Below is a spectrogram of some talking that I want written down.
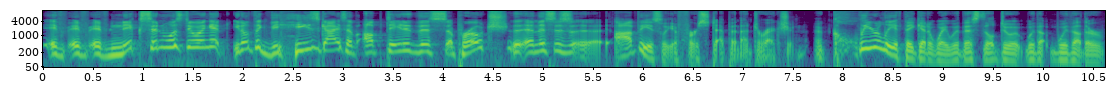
If, if if Nixon was doing it, you don't think these guys have updated this approach? And this is uh, obviously a first step in that direction. Uh, clearly, if they get away with this, they'll do it with with other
